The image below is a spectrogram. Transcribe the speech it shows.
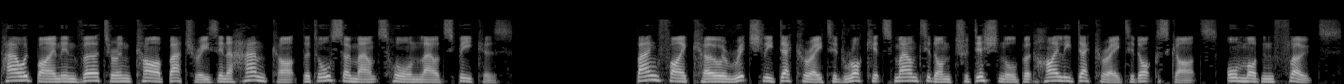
powered by an inverter and car batteries in a handcart that also mounts horn loudspeakers. Bang Phai Ko are richly decorated rockets mounted on traditional but highly decorated oxcarts, or modern floats.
